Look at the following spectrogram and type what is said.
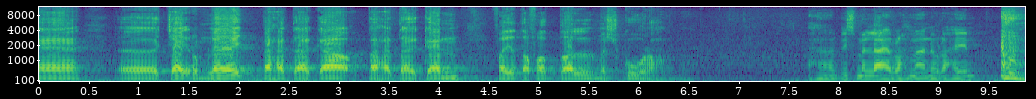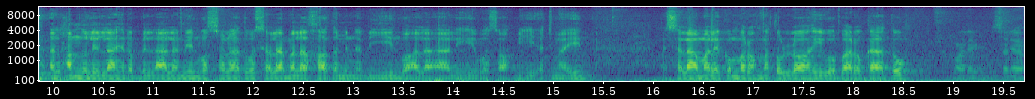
ការចែករំលែកបហតាកាបហតាកាន់ فيتفضل مشكورا بسم الله الرحمن الرحيم الحمد لله رب العالمين والصلاة والسلام على خاتم النبيين وعلى آله وصحبه أجمعين Assalamualaikum warahmatullahi wabarakatuh. Waalaikumsalam.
